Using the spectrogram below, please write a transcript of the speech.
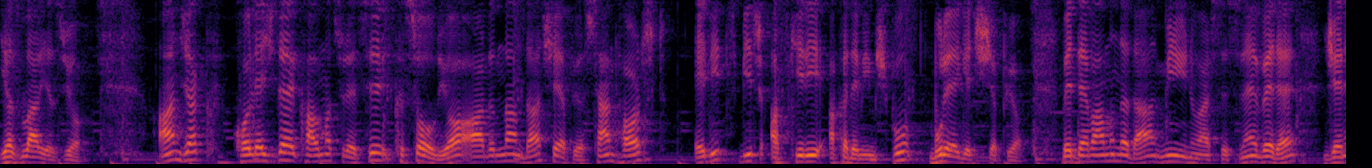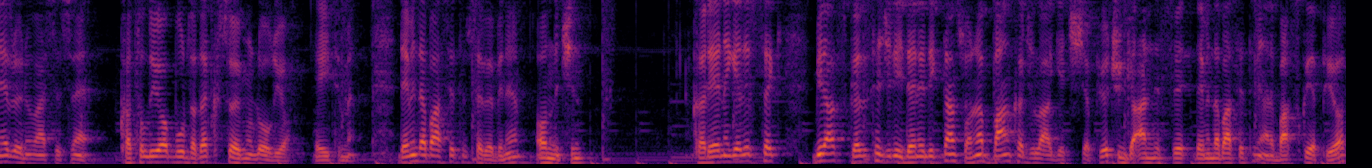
yazılar yazıyor. Ancak kolejde kalma süresi kısa oluyor. Ardından da şey yapıyor. Sandhurst elit bir askeri akademiymiş bu. Buraya geçiş yapıyor. Ve devamında da Münih Üniversitesi'ne ve de Cenevre Üniversitesi'ne katılıyor. Burada da kısa ömürlü oluyor eğitimi. Demin de bahsettim sebebini. Onun için Kariyerine gelirsek biraz gazeteciliği denedikten sonra bankacılığa geçiş yapıyor. Çünkü annesi demin de bahsettim yani baskı yapıyor.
